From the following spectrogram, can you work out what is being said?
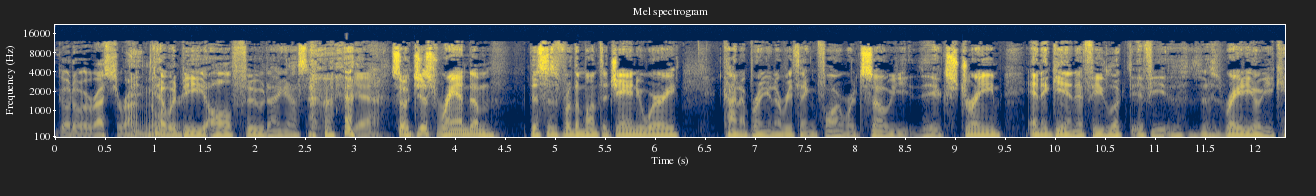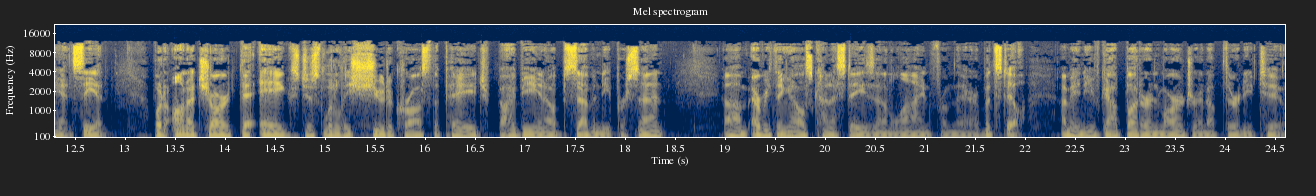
go to a restaurant. that would be all food, I guess. Yeah. so just random. This is for the month of January, kind of bringing everything forward. So the extreme, and again, if you looked, if you this is radio, you can't see it, but on a chart, the eggs just literally shoot across the page by being up seventy percent. Um, everything else kind of stays in line from there, but still, I mean, you've got butter and margarine up thirty-two.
